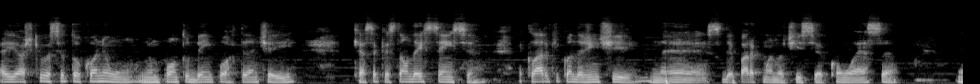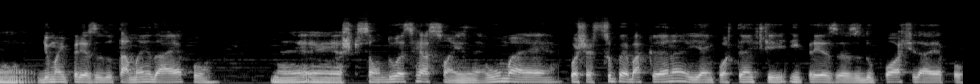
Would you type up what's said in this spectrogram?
É, eu acho que você tocou em um, ponto bem importante aí, que é essa questão da essência. É claro que quando a gente né, se depara com uma notícia como essa, é, de uma empresa do tamanho da Apple, né? Acho que são duas reações, né? Uma é, poxa, é super bacana e é importante empresas do porte da Apple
